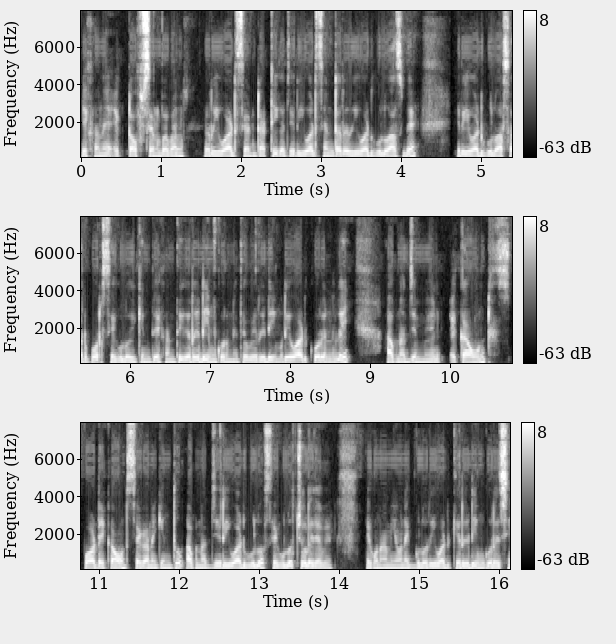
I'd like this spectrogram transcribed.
এখানে একটা অপশান পাবেন রিওয়ার্ড সেন্টার ঠিক আছে? রিওয়ার্ড সেন্টারে রিওয়ার্ডগুলো আসবে। রিওয়ার্ডগুলো আসার পর সেগুলোই কিন্তু এখান থেকে রিডিম করে নিতে হবে। রিডিম রিওয়ার্ড করে নিলেই আপনার যে মেন অ্যাকাউন্ট স্পট অ্যাকাউন্ট সেখানে কিন্তু আপনার যে রিওয়ার্ডগুলো সেগুলো চলে যাবে। এখন আমি অনেকগুলো রিওয়ার্ডকে রিডিম করেছি।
